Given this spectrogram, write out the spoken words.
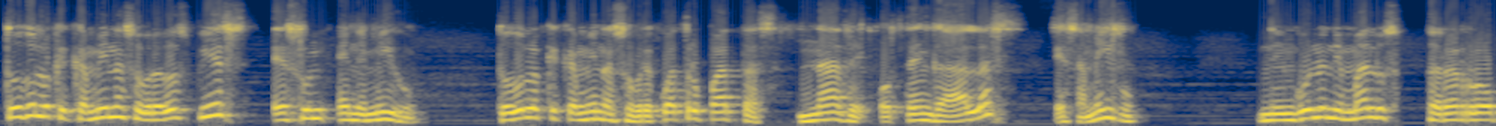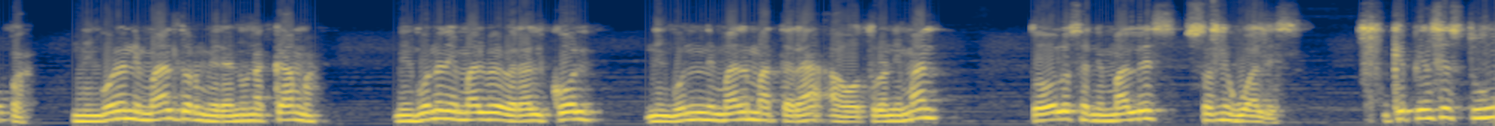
Todo lo que camina sobre dos pies es un enemigo. Todo lo que camina sobre cuatro patas, nade o tenga alas, es amigo. Ningún animal usará ropa, ningún animal dormirá en una cama, ningún animal beberá alcohol, ningún animal matará a otro animal. Todos los animales son iguales. ¿Qué piensas tú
